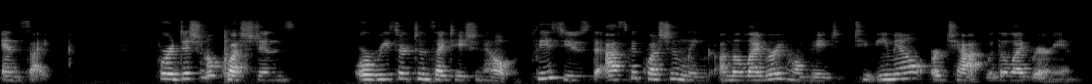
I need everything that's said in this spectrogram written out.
and Cite. For additional questions or research and citation help, please use the Ask a Question link on the library homepage to email or chat with a librarian.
